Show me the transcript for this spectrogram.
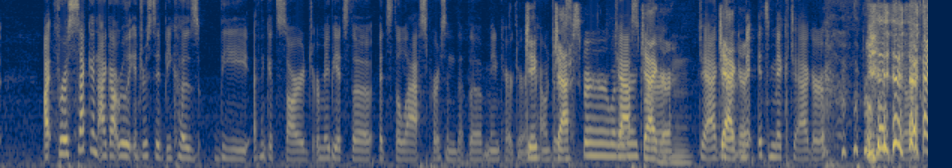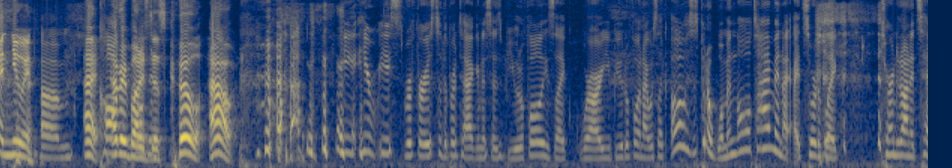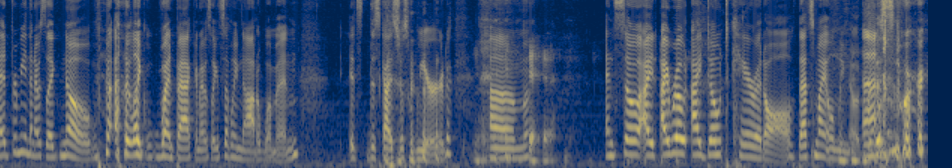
I, for a second, I got really interested because the I think it's Sarge or maybe it's the it's the last person that the main character J- encounters. Jasper or whatever. Jasper. Jagger. Jagger. Jagger. Mi- it's Mick Jagger. of the Rolling Stones. I knew it. um, hey, calls- everybody, calls him- just cool out. he, he he refers to the protagonist as beautiful. He's like, "Where are you, beautiful?" And I was like, "Oh, has this been a woman the whole time?" And I, it sort of like turned it on its head for me. And then I was like, "No," I like went back and I was like, "It's definitely not a woman. It's this guy's just weird." Um, and so I I wrote, "I don't care at all." That's my only note for this story.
